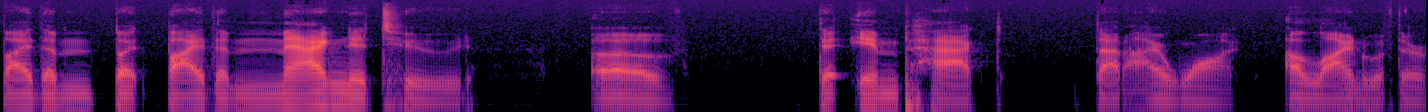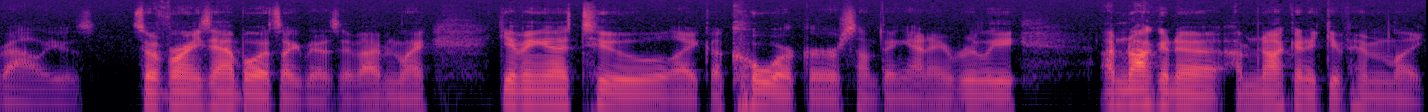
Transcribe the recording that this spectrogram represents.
by the m- but by the magnitude of the impact that I want aligned with their values. So for example, it's like this. If I'm like giving it to like a coworker or something and I really I'm not going to I'm not going to give him like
